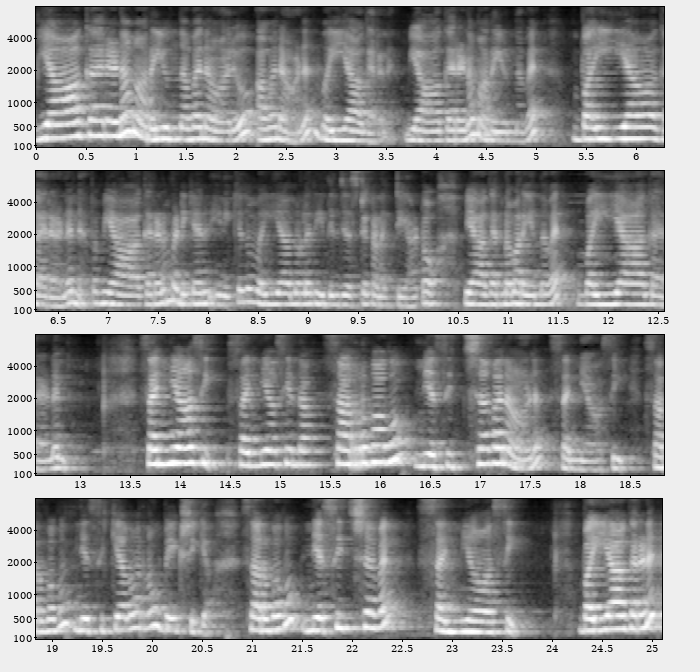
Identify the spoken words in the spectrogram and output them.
വ്യാകരണം അറിയുന്നവൻ ആരോ അവനാണ് വയ്യാകരണൻ. വ്യാകരണം അറിയുന്നവൻ വയ്യാകരണൻ. അപ്പൊ വ്യാകരണം പഠിക്കാൻ എനിക്കൊന്നും വയ്യ എന്നുള്ള രീതിയിൽ ജസ്റ്റ് കണക്ട് ചെയ്യാം കേട്ടോ. വ്യാകരണം അറിയുന്നവൻ വയ്യാകരണൻ. സന്യാസി സന്യാസി എന്താ? സർവവും ന്യസിച്ചവനാണ് സന്യാസി. സർവവും ന്യസിക്കുക എന്ന് പറഞ്ഞാൽ ഉപേക്ഷിക്കുക സർവവും ന്യസിച്ചവൻ സന്യാസി. വയ്യാകരണൻ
